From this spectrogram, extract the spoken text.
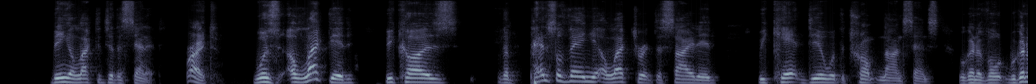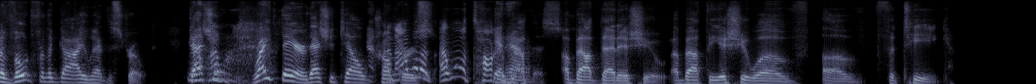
being elected to the Senate, Right. was elected because the Pennsylvania electorate decided we can't deal with the Trump nonsense. We're going to vote. We're going to vote for the guy who had the stroke. Yeah, That should I- right there. That should tell Trumpers want to I want to talk about this. about that issue about the issue of of fatigue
